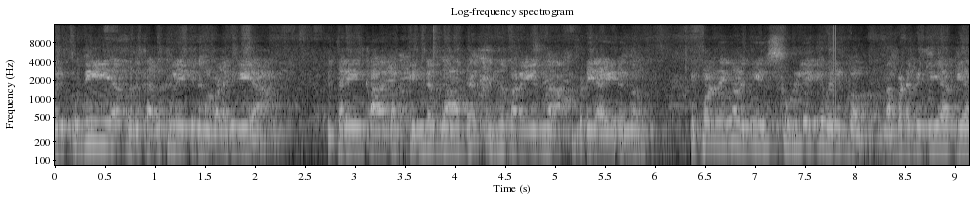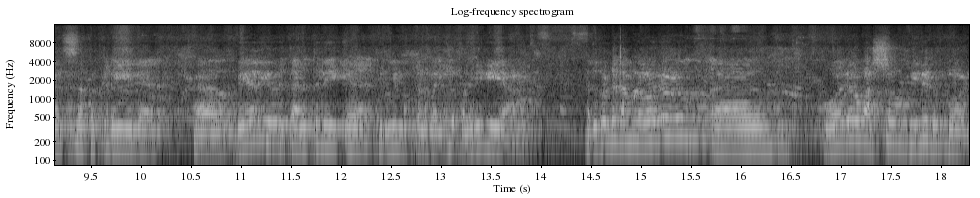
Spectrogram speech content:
ഒരു പുതിയ ഒരു തലത്തിലേക്ക് നിങ്ങൾ വളരുകയാണ്. ഇത്രയും കാലം കിൻഡർ എന്ന് പറയുന്ന ഇവിടെയായിരുന്നു ഇപ്പോൾ നിങ്ങൾ ഈ സ്കൂളിലേക്ക് വരുമ്പോൾ നമ്മുടെ വിദ്യാഭ്യാസ പ്രക്രിയയിൽ വേറെ ഒരു തലത്തിലേക്ക് കുഞ്ഞുമക്കൾ വളരുകയാണ്. അതുകൊണ്ട് നമ്മൾ ഓരോ ഓരോ വർഷവും പിന്നിടുമ്പോൾ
